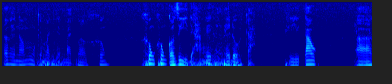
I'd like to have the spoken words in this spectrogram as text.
Tao thấy nó một cái mạch liền mạch mà không không không có gì đáng để phải thay đổi cả. Thì tao à,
